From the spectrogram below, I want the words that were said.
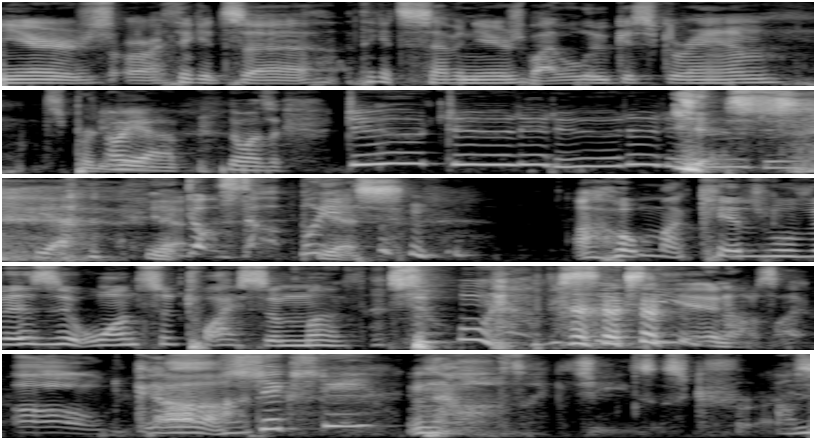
years, or I think it's uh, I think it's seven years by Lukas Graham. It's pretty. Oh good. yeah, the ones like do do do do do do. Yes. do. Yeah. Yeah. Don't stop, please. Yes. I hope my kids will visit once or twice a month. Soon I'll be sixty, and I was like, "Oh God!" Sixty? No, I was like, "Jesus Christ!" I'll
